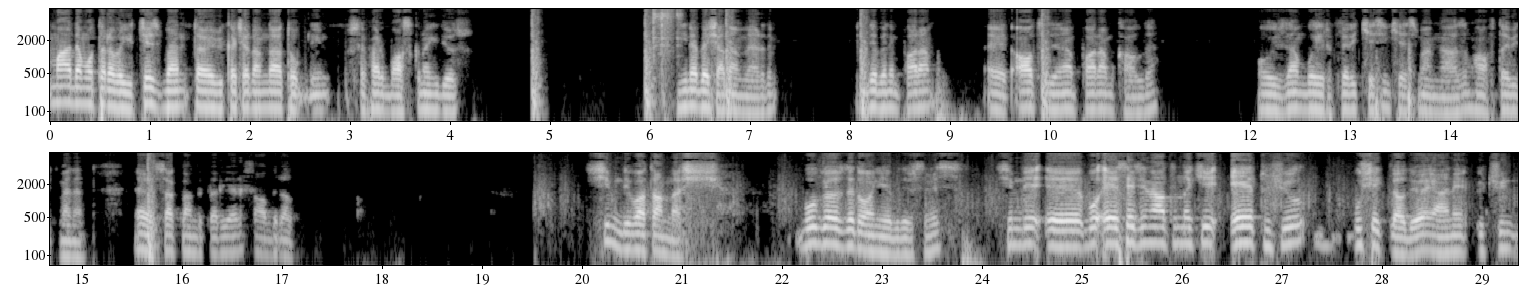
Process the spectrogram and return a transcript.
madem o tarafa gideceğiz ben tabi birkaç adam daha toplayayım. Bu sefer baskına gidiyoruz. Yine 5 adam verdim. Bir de benim param evet 6 dinar param kaldı. O yüzden bu herifleri kesin kesmem lazım hafta bitmeden. Evet saklandıkları yere saldıralım. Şimdi vatandaş. Bu gözde de oynayabilirsiniz. Şimdi e, bu ESC'nin altındaki E tuşu bu şekli alıyor. Yani üçün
